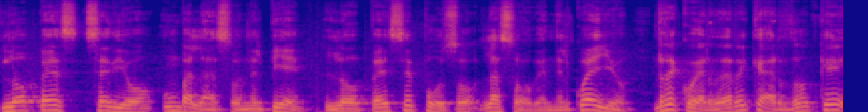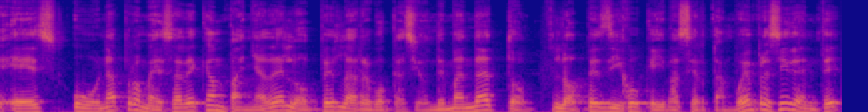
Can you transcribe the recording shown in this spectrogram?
López se dio un balazo en el pie. López se puso la soga en el cuello. Recuerda, Ricardo, que es una promesa de campaña de López la revocación de mandato. López dijo que iba a ser tan buen presidente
